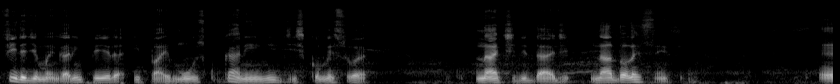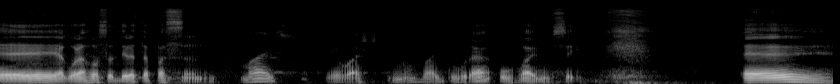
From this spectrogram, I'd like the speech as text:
Filha de mãe garimpeira e pai músico, Karine diz que começou na atividade na adolescência. É, agora a roçadeira está passando, mas eu acho que não vai durar ou vai, não sei. É,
